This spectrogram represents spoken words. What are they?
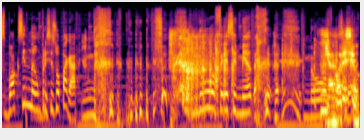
Xbox e não precisou pagar. no oferecimento. no Já aconteceu.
